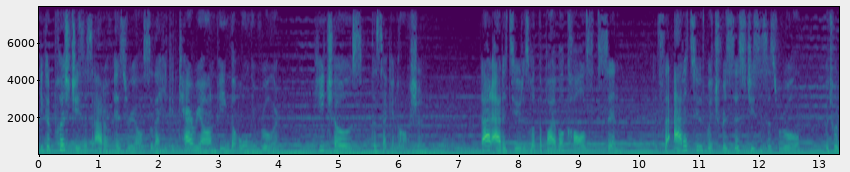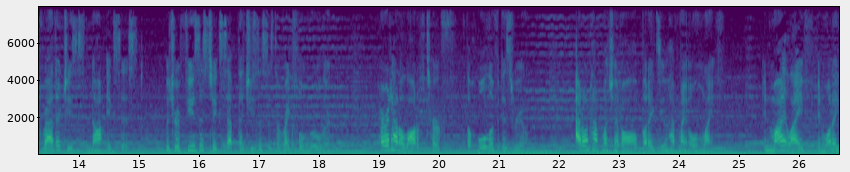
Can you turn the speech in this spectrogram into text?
He could push Jesus out of Israel so that he could carry on being the only ruler. He chose the second option. That attitude is what the Bible calls sin. It's the attitude which resists Jesus' rule, which would rather Jesus not exist, which refuses to accept that Jesus is the rightful ruler. Herod had a lot of turf, the whole of Israel. I don't have much at all, but I do have my own life. In my life, in what I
